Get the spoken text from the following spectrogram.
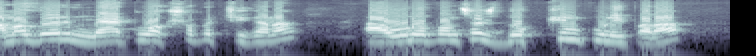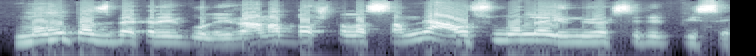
আমাদের ম্যাট ওয়ার্কশপের ঠিকানা উনপঞ্চাশ দক্ষিণ কুনিপাড়া, মমতাজ বেকারির গোলে, রানার দশতলার সামনে আউসমোল্লা ইউনিভার্সিটির পিছে।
